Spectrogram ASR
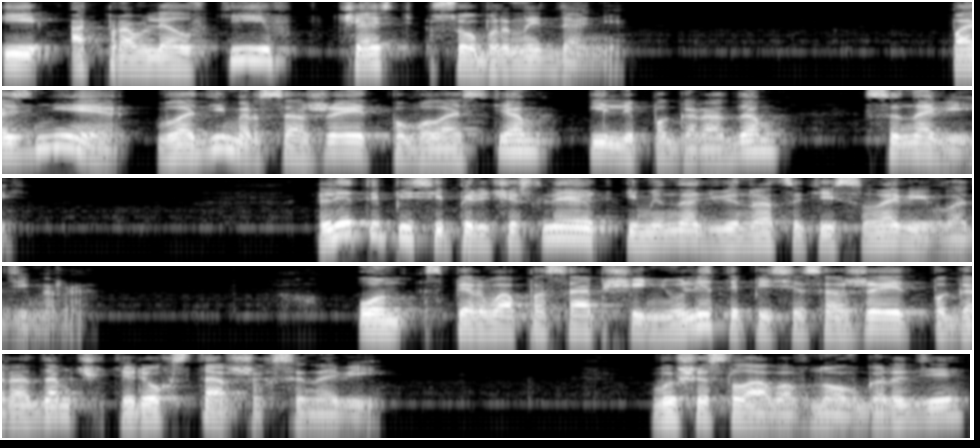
и отправлял в Киев часть собранной дани. Позднее Владимир сажает по властям или по городам сыновей. Летописи перечисляют имена 12 сыновей Владимира. Он сперва по сообщению летописи сажает по городам четырех старших сыновей. Вышеслава в Новгороде,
